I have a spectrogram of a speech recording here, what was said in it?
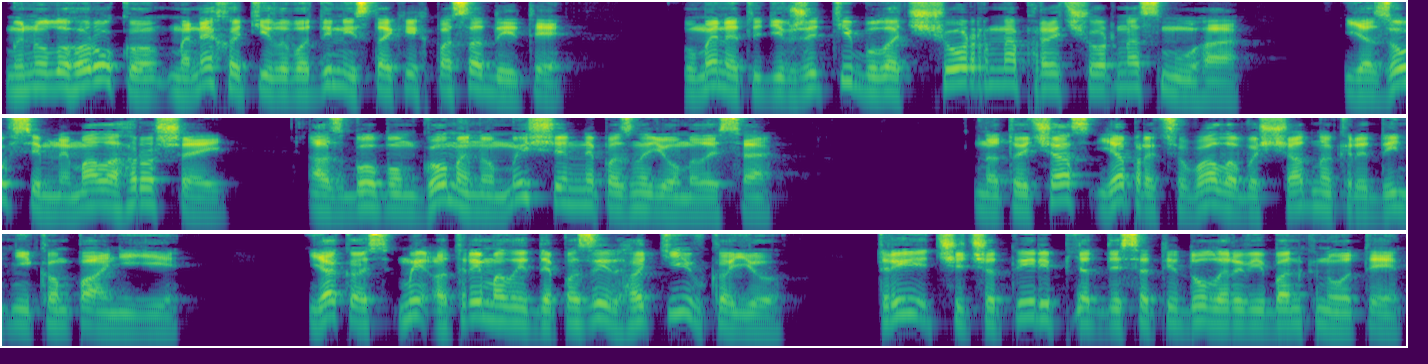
минулого року мене хотіли в один із таких посадити. У мене тоді в житті була чорна пречорна смуга. Я зовсім не мала грошей, а з Бобом Гоменом ми ще не познайомилися. На той час я працювала в ощадно-кредитній компанії. Якось ми отримали депозит готівкою 3 чи 4 50-доларові банкноти.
